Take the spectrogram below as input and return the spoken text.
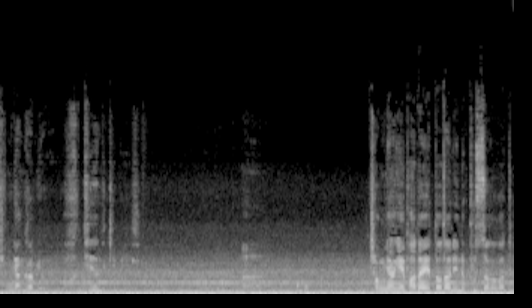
청량감이 확 튀는 느낌이 있어요 아, 청량의 바다에 떠다니는 풋사가 같아.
